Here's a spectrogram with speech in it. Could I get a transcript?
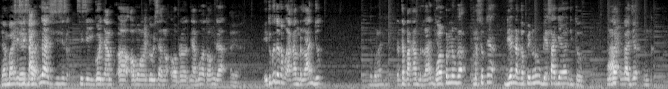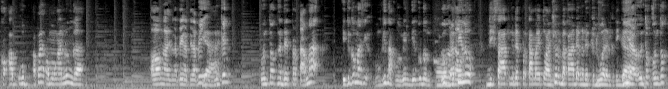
yang baik sisi dari sam, gua. enggak sisi sisi gue nyam eh, omongan gue bisa ngobrol nyambung atau enggak Iya. itu gue tetap akan berlanjut Udah berlanjut. tetap akan berlanjut walaupun lu nggak maksudnya dia nanggepin lu biasa aja gitu nggak nggak aja kok apa omongan lu nggak oh nggak ngerti ngerti tapi Iya. mungkin untuk ngedate pertama itu gue masih mungkin maklumin dia gue belum gue oh, belum berarti tahu. lu di saat ngedate pertama itu hancur bakal ada ngedate kedua dan ketiga? Iya untuk untuk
